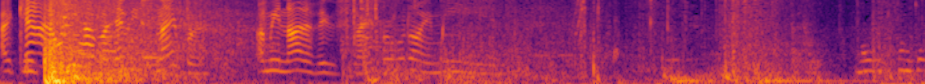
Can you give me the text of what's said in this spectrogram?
I can't. I only have a heavy sniper. I mean, not a heavy sniper. What do I mean? Moses, can you-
